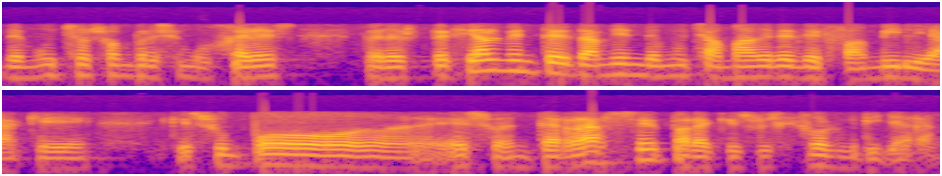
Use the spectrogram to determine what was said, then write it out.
de muchos hombres y mujeres pero especialmente también de mucha madre de familia que, que supo eso, enterrarse para que sus hijos brillaran.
